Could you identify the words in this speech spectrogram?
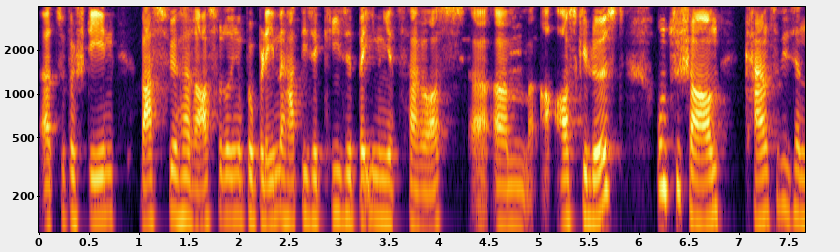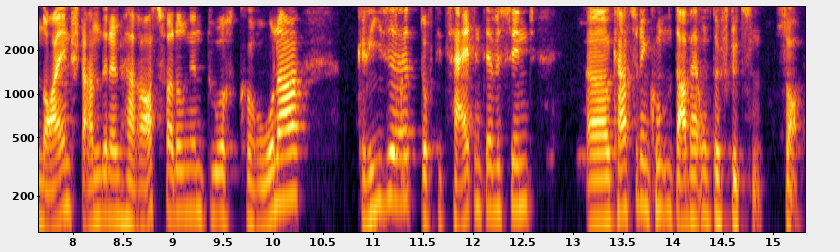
äh, zu verstehen, was für Herausforderungen und Probleme hat diese Krise bei Ihnen jetzt heraus äh, ähm, ausgelöst und zu schauen, kannst du diese neu entstandenen Herausforderungen durch Corona Krise, durch die Zeit, in der wir sind, äh, kannst du den Kunden dabei unterstützen. So,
